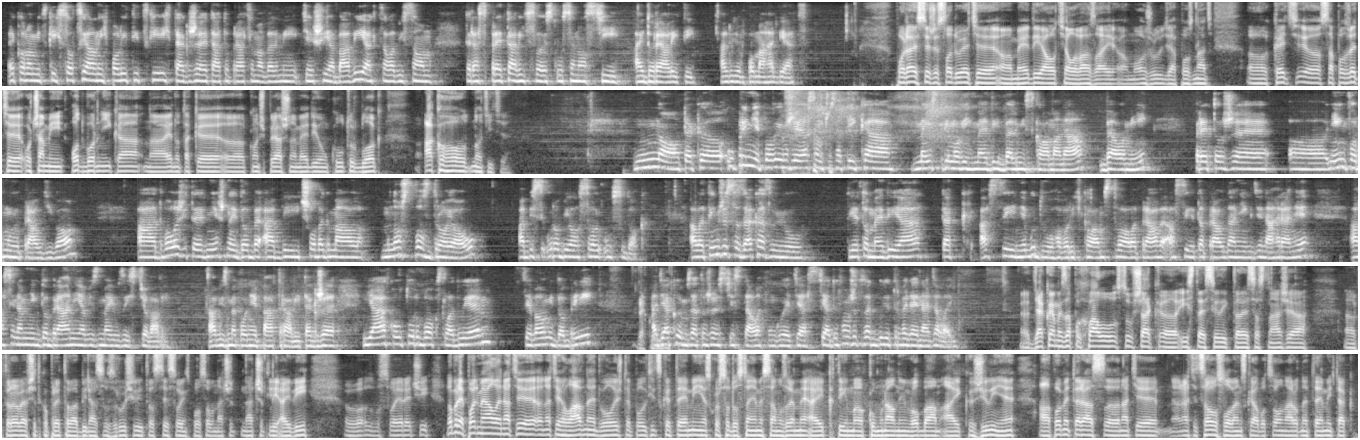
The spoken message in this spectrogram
ekonomických, sociálnych, politických, takže táto práca ma veľmi teší a baví a chcela by som teraz pretaviť svoje skúsenosti aj do reality a ľuďom pomáhať viac. Povedali ste, že sledujete eh, médiá, odtiaľ vás aj eh, môžu ľudia poznať. Eh, keď sa pozriete očami odborníka na jedno také konšpiračné médium, Kultúrblog, ako ho hodnotíte? No, tak úprimne poviem, že ja som, čo sa týka mainstreamových médií, veľmi sklamaná. Veľmi. Pretože neinformujú pravdivo. A dôležité je v dnešnej dobe, aby človek mal množstvo zdrojov, aby si urobil svoj úsudok. Ale tým, že sa zakazujú tieto médiá, tak asi nebudú hovoriť klamstvo, ale práve asi je tá pravda niekde na hrane asi nám niekto bráni, aby sme ju zisťovali, aby sme po nej pátrali. Takže ja Kultúrblok sledujem, ste veľmi dobrí ďakujem. a ďakujem za to, že ste stále fungujete a ste a dúfam, že to tak bude trvať aj naďalej. Ďakujeme za pochvalu, sú však e, isté sily, ktoré sa snažia ktoré robia všetko preto, aby nás zrušili, to ste svojím spôsobom načrtli aj vy vo svojej reči. Dobre, poďme ale na tie, na tie hlavné dôležité politické témy, neskôr sa dostaneme samozrejme aj k tým komunálnym voľbám, aj k Žiline, ale poďme teraz na tie, na tie celoslovenské alebo celonárodné témy, tak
